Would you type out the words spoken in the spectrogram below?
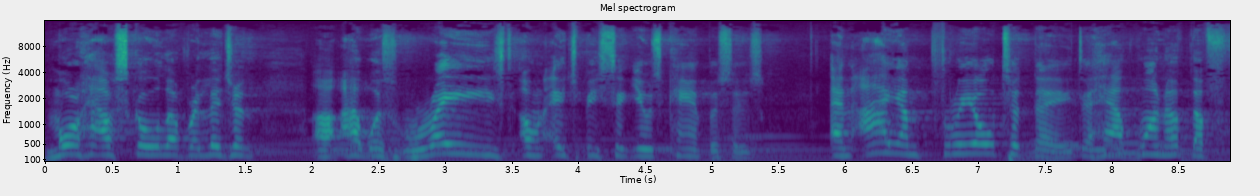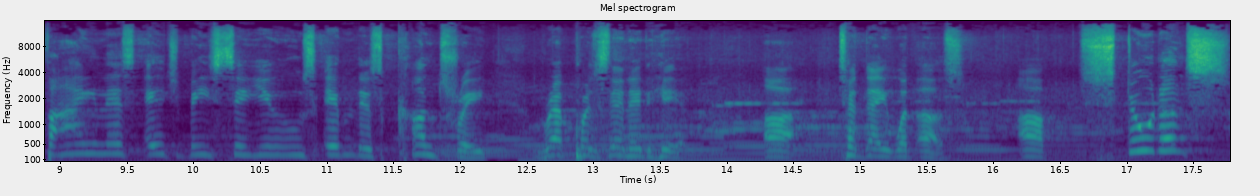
Morehouse School of Religion. Uh, I was raised on HBCU's campuses. And I am thrilled today to have one of the finest HBCUs in this country represented here uh, today with us. Uh, students,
